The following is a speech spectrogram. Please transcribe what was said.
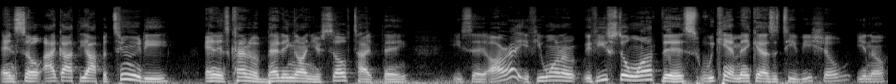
and so I got the opportunity, and it's kind of a betting on yourself type thing. He said, "All right, if you want to, if you still want this, we can't make it as a TV show, you know."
